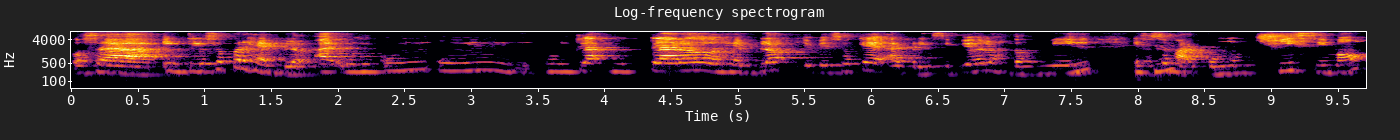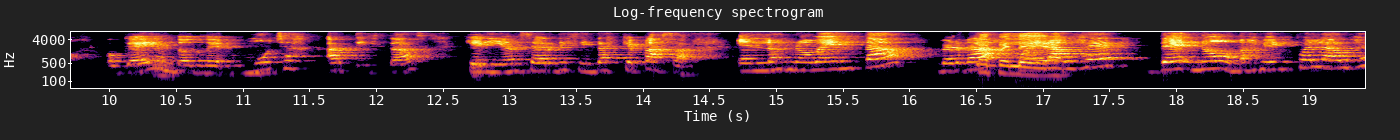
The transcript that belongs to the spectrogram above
O sea, incluso, por ejemplo, un, un, un, un, claro ejemplo, yo pienso que al principio de los 2000 eso se marcó muchísimo, ¿ok? En donde muchas artistas querían ser distintas. ¿Qué pasa? En los 90, ¿verdad? Fue el auge de, no, más bien fue el auge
